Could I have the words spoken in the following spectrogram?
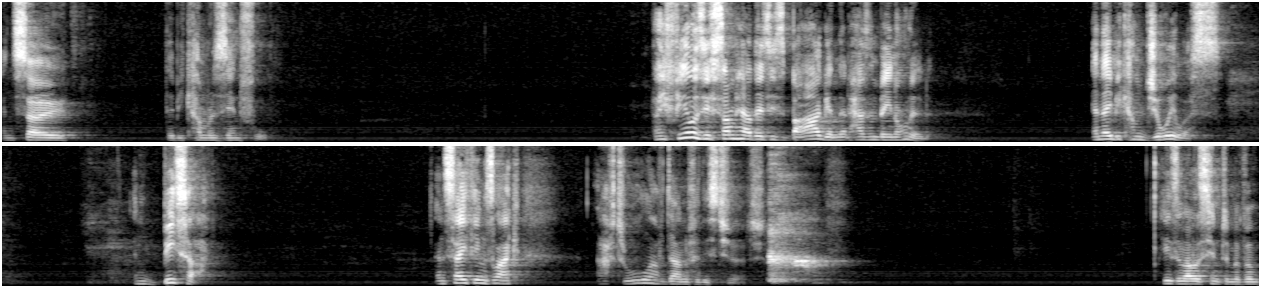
And so they become resentful. They feel as if somehow there's this bargain that hasn't been honoured. And they become joyless and bitter and say things like, After all I've done for this church. Here's another symptom of a,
